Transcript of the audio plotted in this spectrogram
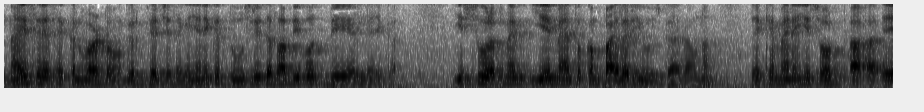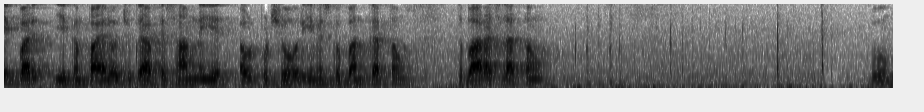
नए सिरे से कन्वर्ट होंगे और फिर चलेगा। यानी कि दूसरी दफ़ा भी वो देर लेगा। इस सूरत में ये मैं तो कंपाइलर यूज़ कर रहा हूँ ना। देखें, मैंने ये सॉफ्ट एक बार ये कंपाइल हो चुका है, आपके सामने ये आउटपुट शो हो रही है, मैं इसको बंद करता हूँ, दोबारा चलाता हूँ। बूम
